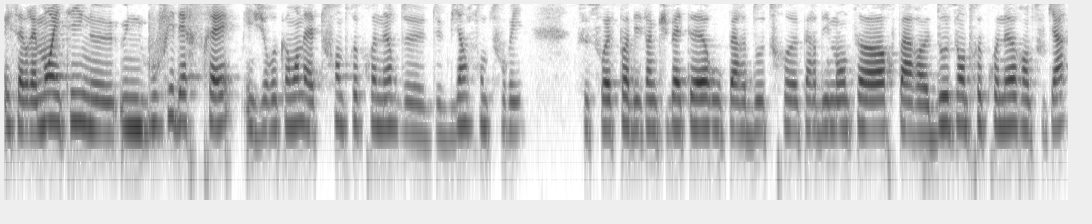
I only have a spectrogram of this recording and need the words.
Et ça a vraiment été une, bouffée d'air frais. Et je recommande à tout entrepreneur de, bien s'entourer, que ce soit par des incubateurs ou par d'autres, par des mentors, par euh, d'autres entrepreneurs en tout cas.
